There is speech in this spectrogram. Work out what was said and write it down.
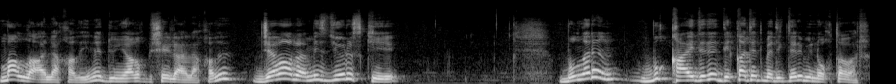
Malla alakalı yine dünyalık bir şeyle alakalı. Cevaben biz diyoruz ki bunların bu kaidede dikkat etmedikleri bir nokta var.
